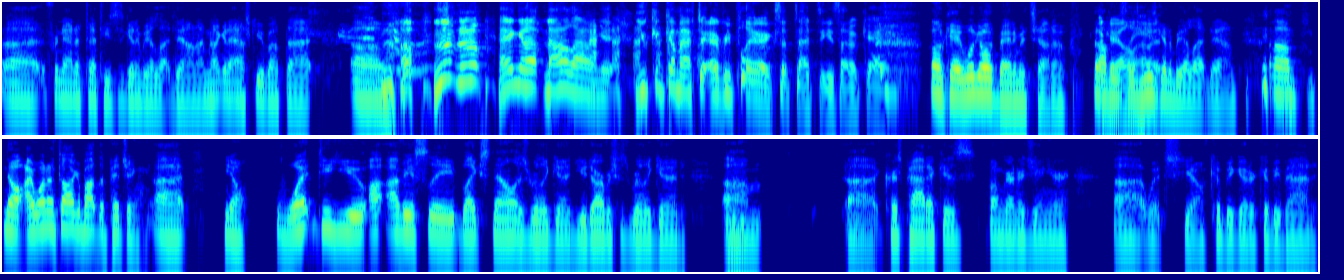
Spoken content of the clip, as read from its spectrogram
uh, Fernando Tatis is going to be a letdown. I'm not going to ask you about that. Um, no, no, no, hanging up, not allowing it. You can come after every player except Tatis. I don't care. okay, we'll go with Manny Machado. Obviously, allow he's going to be a letdown. Um, no, I want to talk about the pitching. Uh, you know, what do you? Obviously, Blake Snell is really good. Yu Darvish is really good. Mhm. Um, uh, Chris Paddack is Bumgarner Jr., uh, which you know could be good or could be bad.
